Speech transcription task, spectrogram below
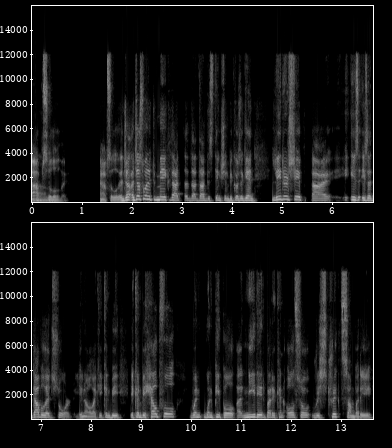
Absolutely, um, absolutely. And ju- I just wanted to make that that, that distinction because again, leadership uh, is is a double edged sword. You know, like it can be it can be helpful when when people uh, need it, but it can also restrict somebody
